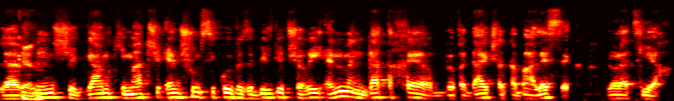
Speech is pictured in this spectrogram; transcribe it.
להבין כן. שגם כמעט שאין שום סיכוי וזה בלתי אפשרי, אין מנדט אחר, בוודאי כשאתה בעל עסק, לא להצליח.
